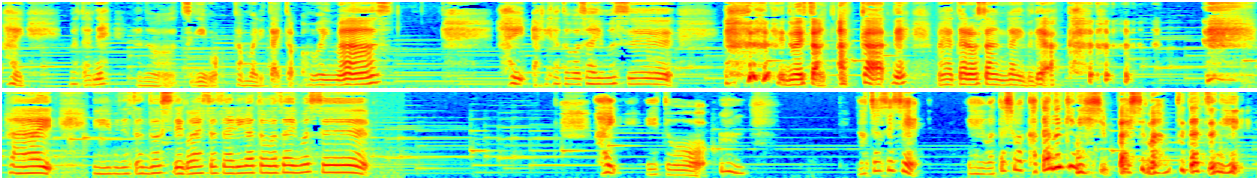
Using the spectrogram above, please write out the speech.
はい。またね、あの、次も頑張りたいと思います。はい、ありがとうございます。井上さん、悪化ね。まや太郎さんライブで悪化。はい、えー、皆さんどうしてご挨拶ありがとうございます。はい、えっ、ー、と、なおちゃん先生、えー、私は型抜きに失敗して 真っ二つに。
